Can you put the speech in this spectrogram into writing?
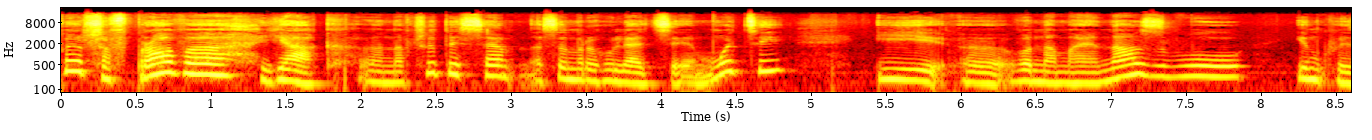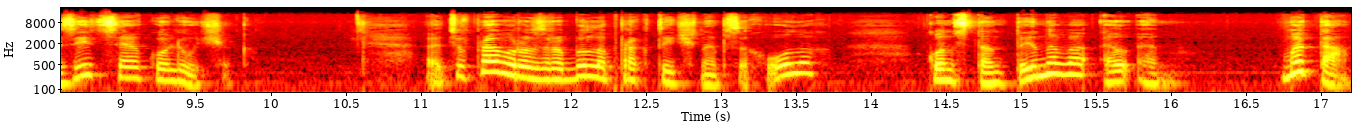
Перша вправа як навчитися саморегуляції емоцій, і е, вона має назву Інквізиція колючок. Е, Цю вправу розробила практичний психолог Константинова ЛМ. Мета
